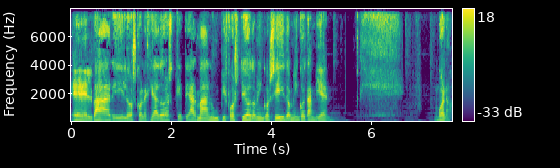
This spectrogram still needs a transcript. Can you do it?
El bar y los colegiados que te arman un pifostio domingo sí, domingo también. Bueno,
